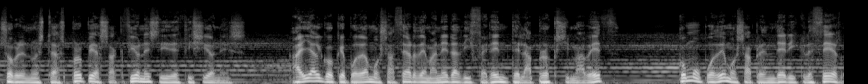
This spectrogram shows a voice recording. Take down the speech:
sobre nuestras propias acciones y decisiones. ¿Hay algo que podamos hacer de manera diferente la próxima vez? ¿Cómo podemos aprender y crecer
